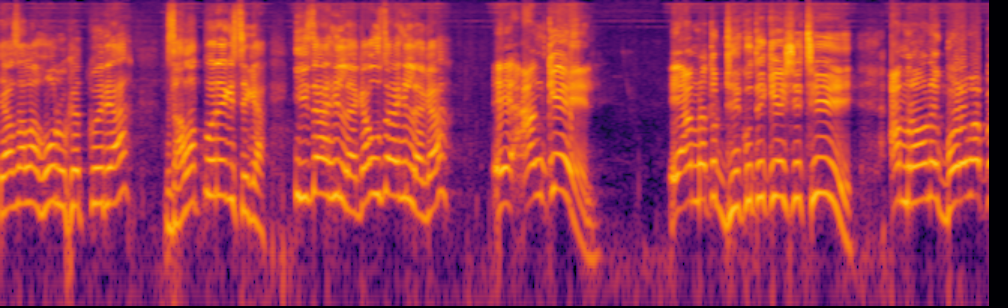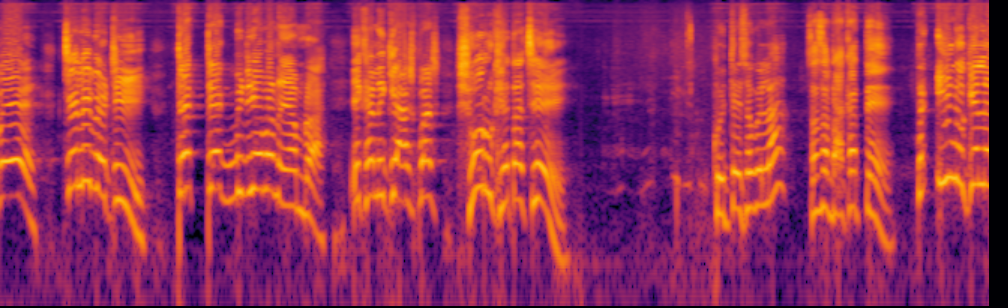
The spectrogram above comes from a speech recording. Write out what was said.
ইয়া সালা হরু খেত কইরা ঝালাত পরে গেছে গা। ইজা হিলাগা উজা হিলাগা এ আঙ্কেল এ আমরা তো ঢেকু থেকে এসেছি। আমরা অনেক বড় বাপে চেলি বেটি টেক টেক ভিডিও বানাই আমরা। এখানে কি আশপাশ সরু ক্ষেত আছে? কইতে এসে কইলা? চাচা ডাকাতে। তা ইনো কেলে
